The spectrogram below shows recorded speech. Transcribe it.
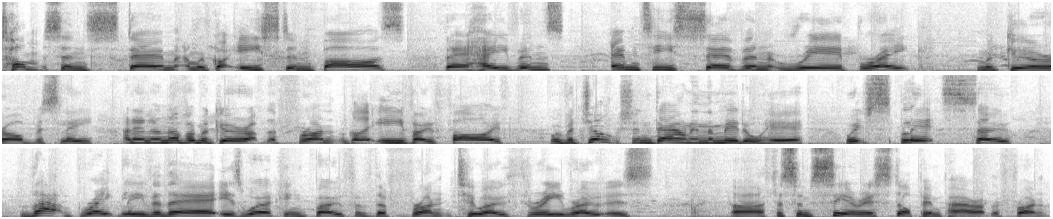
Thomson stem and we've got Easton bars, they're Havens, MT7 rear brake, Magura obviously, and then another Magura up the front, we've got the Evo 5 with a junction down in the middle here which splits so that brake lever there is working both of the front 203 rotors uh, for some serious stopping power up the front.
